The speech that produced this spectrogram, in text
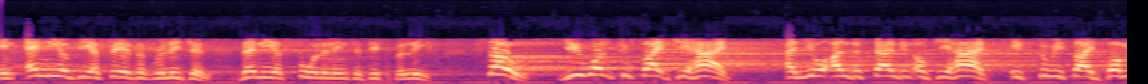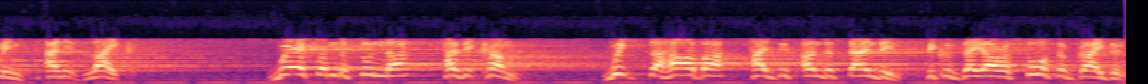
in any of the affairs of religion, then he has fallen into disbelief. So, you want to fight jihad and your understanding of jihad is suicide bombing and its like. Where from the Sunnah has it come? Which Sahaba had this understanding? Because they are a source of guidance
